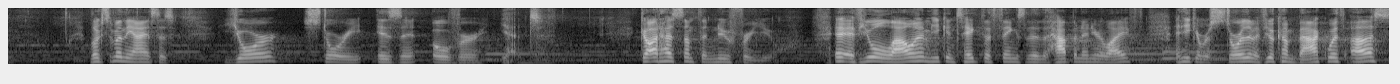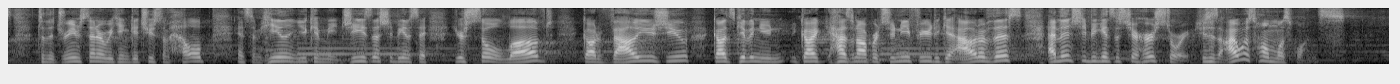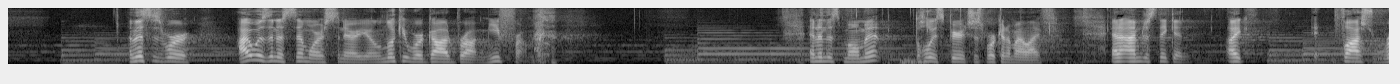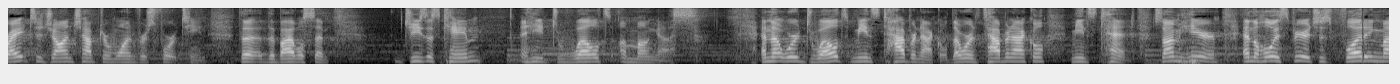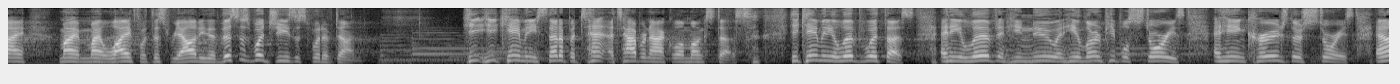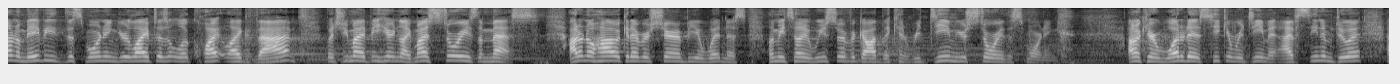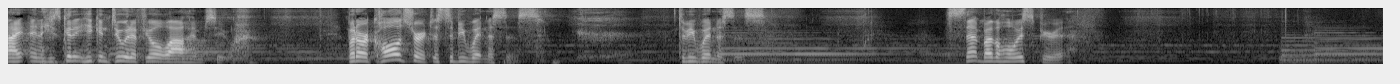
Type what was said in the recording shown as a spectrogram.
looks him in the eye, and says, Your story isn't over yet. God has something new for you. If you allow Him, He can take the things that happen in your life and He can restore them. If you'll come back with us to the Dream Center, we can get you some help and some healing. You can meet Jesus. You'll begin to say, You're so loved. God values you. God's given you, God has an opportunity for you to get out of this. And then she begins to share her story. She says, I was homeless once. And this is where I was in a similar scenario, and look at where God brought me from. And in this moment, the Holy Spirit's just working in my life. And I'm just thinking, like, flashed right to John chapter 1, verse 14. The, the Bible said, Jesus came and he dwelt among us. And that word dwelt means tabernacle. That word tabernacle means tent. So I'm here, and the Holy Spirit just flooding my, my, my life with this reality that this is what Jesus would have done. He, he came and he set up a tent, a tabernacle amongst us. He came and he lived with us. And he lived and he knew and he learned people's stories and he encouraged their stories. And I don't know, maybe this morning your life doesn't look quite like that, but you might be here and like, my story is a mess. I don't know how I could ever share and be a witness. Let me tell you, we serve a God that can redeem your story this morning. I don't care what it is, he can redeem it. I've seen him do it, and, I, and he's gonna, he can do it if you'll allow him to. But our call, church, is to be witnesses to be witnesses, sent by the Holy Spirit,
